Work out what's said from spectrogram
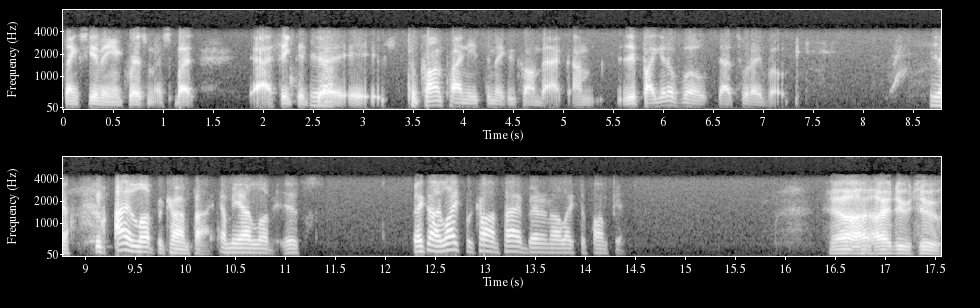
Thanksgiving and Christmas. But I think that Yeah. uh, it, pecan pie needs to make a comeback. Um, if I get a vote, that's what I vote. Yeah, I love pecan pie. I mean, I love it. It's like I like pecan pie better than I like the pumpkin. Yeah, I, uh, I do too.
